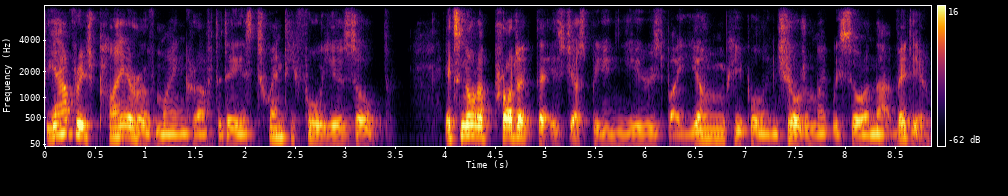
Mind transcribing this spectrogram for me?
the average player of Minecraft today is 24 years old. It's not a product that is just being used by young people and children like we saw in that video.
